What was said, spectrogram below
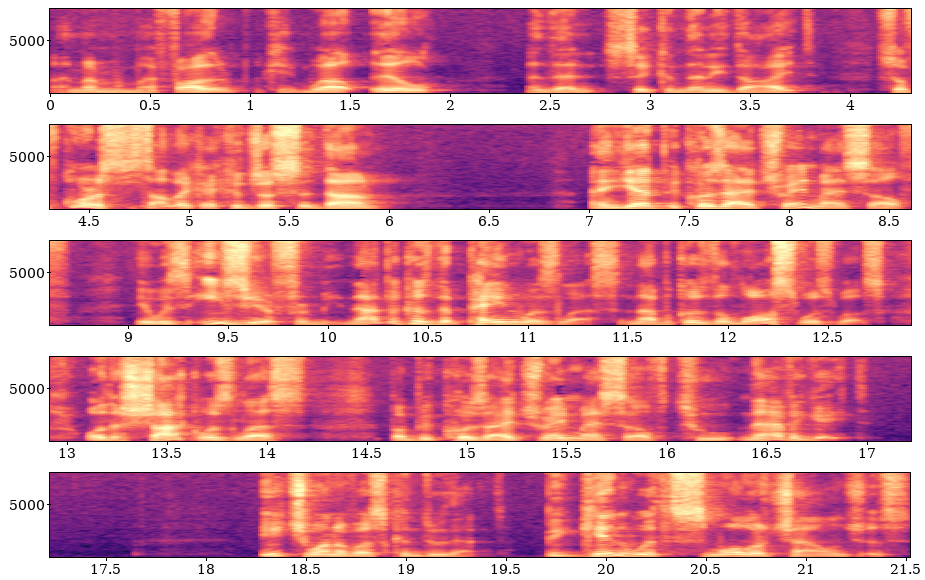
I remember my father became well, ill, and then sick, and then he died. So, of course, it's not like I could just sit down. And yet, because I had trained myself, it was easier for me. Not because the pain was less, not because the loss was less, or the shock was less, but because I trained myself to navigate. Each one of us can do that. Begin with smaller challenges,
